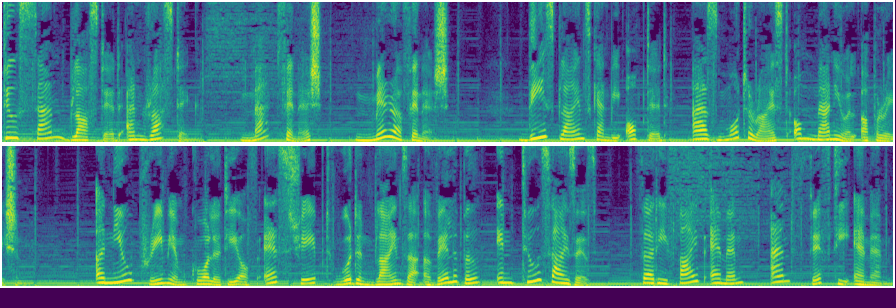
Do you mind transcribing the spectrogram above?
to sandblasted and rustic, matte finish, mirror finish. These blinds can be opted as motorized or manual operation. A new premium quality of S-shaped wooden blinds are available in two sizes, 35mm and 50mm.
